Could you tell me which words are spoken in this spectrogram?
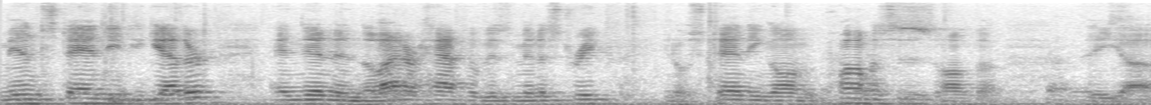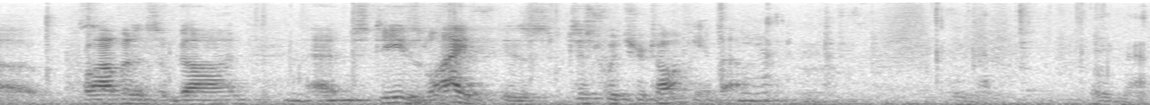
Men standing together, and then in the latter half of his ministry, you know, standing on the promises, on the the uh, providence of God. And Steve's life is just what you're talking about. Yeah. Amen.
